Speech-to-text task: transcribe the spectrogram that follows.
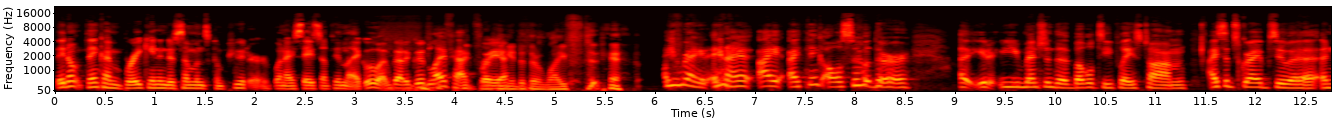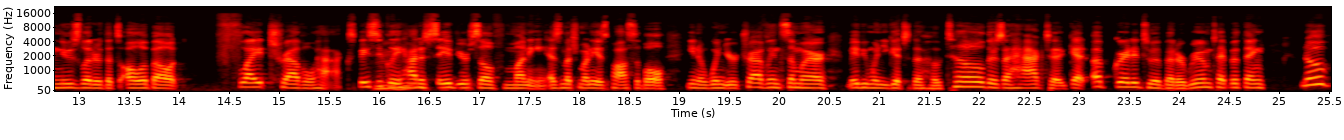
They don't think I'm breaking into someone's computer when I say something like, "Oh, I've got a good life hack for you." into their life, right? And I I I think also there. Uh, you, you mentioned the bubble tea place, Tom. I subscribe to a, a newsletter that's all about flight travel hacks. Basically mm-hmm. how to save yourself money as much money as possible you know when you're traveling somewhere maybe when you get to the hotel there's a hack to get upgraded to a better room type of thing. No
